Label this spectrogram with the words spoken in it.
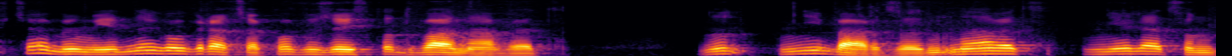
Chciałbym jednego gracza, powyżej 102 nawet. No nie bardzo, nawet nie lecą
